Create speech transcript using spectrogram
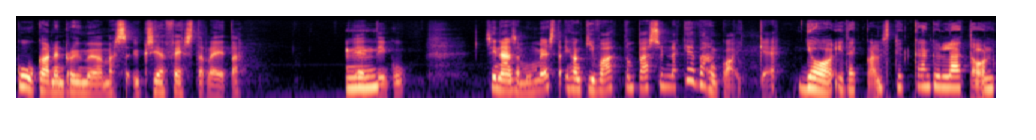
kuukauden rymyämässä yksiä festareita. Mm. Et niin kuin, sinänsä mun mielestä ihan kiva, että on päässyt näkemään vähän kaikkea. Joo, itse kanssa tykkään kyllä, että on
